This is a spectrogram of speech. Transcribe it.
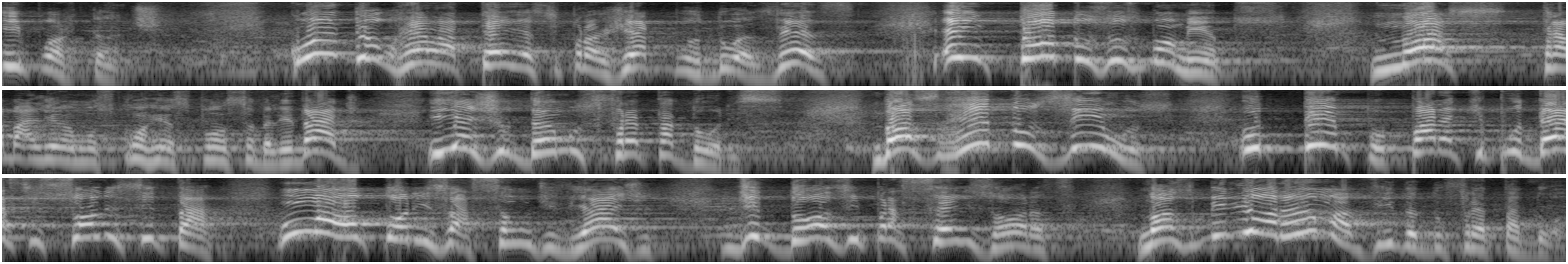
importante. Quando eu relatei esse projeto por duas vezes, em todos os momentos, Nós trabalhamos com responsabilidade e ajudamos fretadores. Nós reduzimos o tempo para que pudesse solicitar uma autorização de viagem de 12 para 6 horas. Nós melhoramos a vida do fretador.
